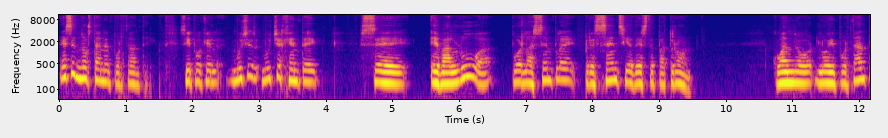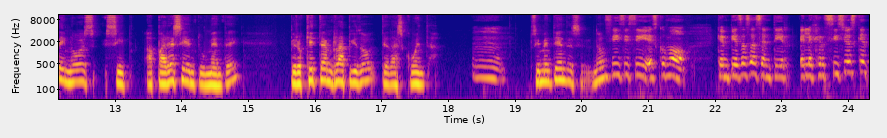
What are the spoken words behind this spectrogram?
Ese no es tan importante, ¿sí? Porque mucha, mucha gente se evalúa por la simple presencia de este patrón. Cuando lo importante no es si aparece en tu mente, pero qué tan rápido te das cuenta. Mm. ¿Sí me entiendes? ¿No? Sí, sí, sí. Es como que empiezas a sentir. El ejercicio es que,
